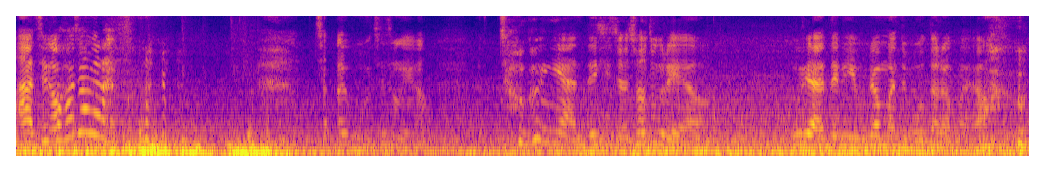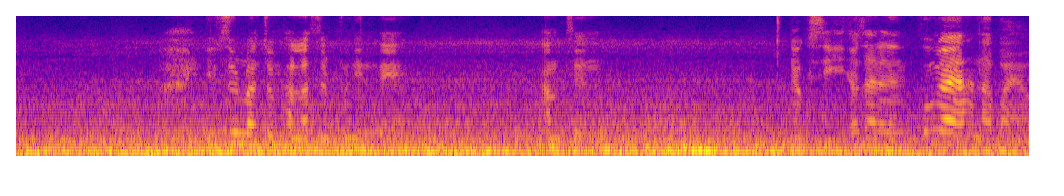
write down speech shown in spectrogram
아 제가 화장을 한. 저, 아이고 죄송해요. 적응이 안 되시죠? 저도 그래요. 우리 아들이 우리 엄마인지 못 알아봐요. 입술만 좀 발랐을 뿐인데. 암튼 역시 여자는 꾸며야 하나 봐요.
